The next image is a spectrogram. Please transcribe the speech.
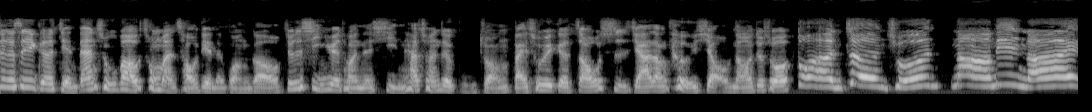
这个是一个简单粗暴、充满槽点的广告，就是信乐团的信，他穿着古装，摆出一个招式加上特效，然后就说段正淳纳命来，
